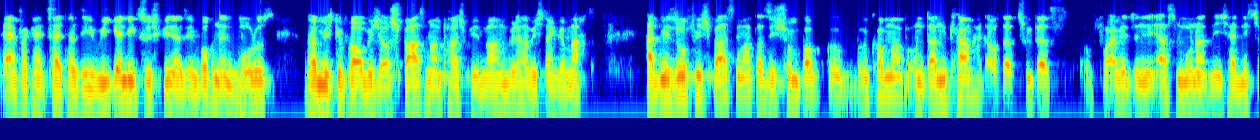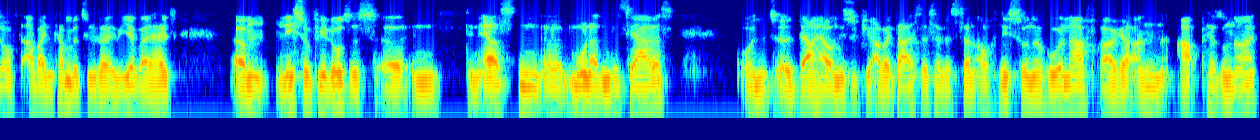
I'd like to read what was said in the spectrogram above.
der einfach keine Zeit hatte, die Weekend League zu spielen, also den Wochenendmodus, und hat mich gefragt, ob ich aus Spaß mal ein paar Spiele machen will. Habe ich dann gemacht. Hat mir so viel Spaß gemacht, dass ich schon Bock bekommen habe. Und dann kam halt auch dazu, dass vor allem jetzt in den ersten Monaten ich halt nicht so oft arbeiten kann, beziehungsweise wir, weil halt ähm, nicht so viel los ist äh, in den ersten äh, Monaten des Jahres und äh, daher auch nicht so viel Arbeit da ist. Deshalb ist dann auch nicht so eine hohe Nachfrage an Personal.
